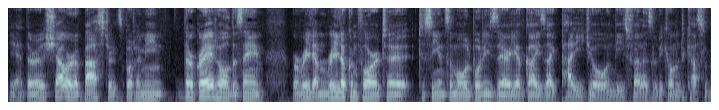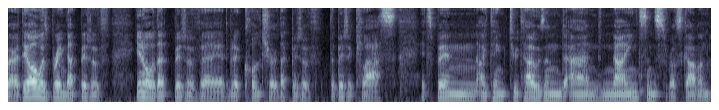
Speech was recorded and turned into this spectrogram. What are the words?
Yeah, they're a shower of bastards, but I mean, they're great all the same. We're really, I'm really looking forward to, to seeing some old buddies there. You have guys like Paddy Joe and these fellas will be coming to Castlebar. They always bring that bit of, you know, that bit of uh, the bit of culture, that bit of the bit of class. It's been, I think, two thousand and nine since Roscommon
